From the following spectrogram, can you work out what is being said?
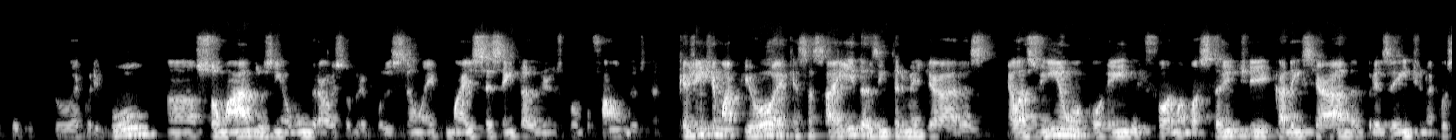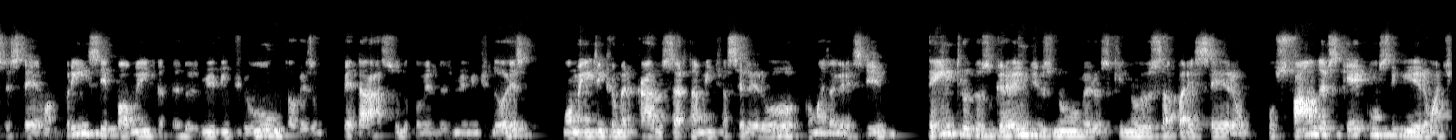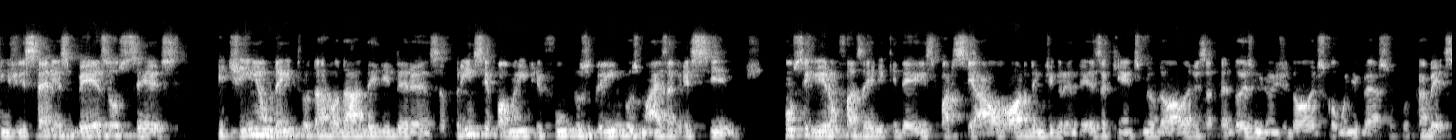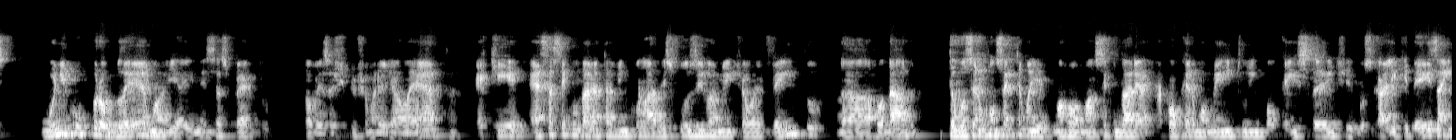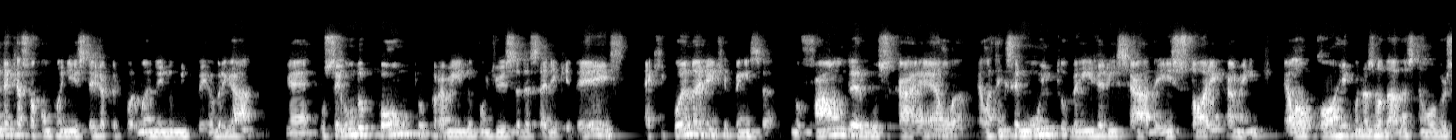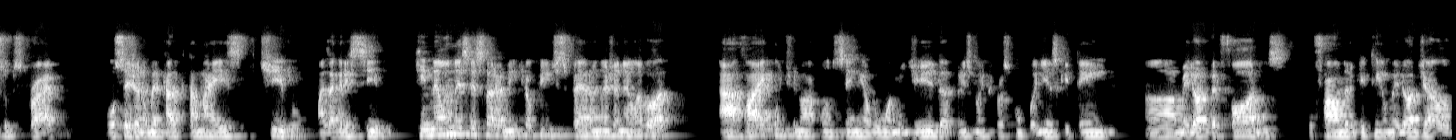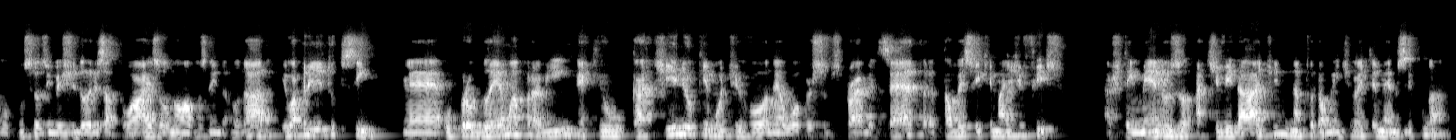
do Equity uh, somados em algum grau de sobreposição aí com mais de 60 anos como founders. Né? O que a gente mapeou é que essas saídas intermediárias elas vinham ocorrendo de forma bastante cadenciada, presente no ecossistema, principalmente até 2021, talvez um pedaço do começo de 2022, momento em que o mercado certamente acelerou, ficou mais agressivo dentro dos grandes números que nos apareceram, os founders que conseguiram atingir séries B ou Cs, que tinham dentro da rodada de liderança, principalmente fundos gringos mais agressivos, conseguiram fazer liquidez parcial, ordem de grandeza 500 mil dólares até 2 milhões de dólares como universo por cabeça. O único problema, e aí nesse aspecto talvez acho que eu chamaria de alerta, é que essa secundária está vinculada exclusivamente ao evento da rodada, então, você não consegue ter uma, uma, uma, secundária a qualquer momento, em qualquer instante, buscar liquidez, ainda que a sua companhia esteja performando indo muito bem, obrigado. É, o segundo ponto, para mim, do ponto de vista dessa liquidez, é que quando a gente pensa no founder buscar ela, ela tem que ser muito bem gerenciada. E, historicamente, ela ocorre quando as rodadas estão oversubscribed, ou seja, no mercado que está mais ativo, mais agressivo, que não necessariamente é o que a gente espera na janela agora ah, vai continuar acontecendo em alguma medida, principalmente para as companhias que têm a uh, melhor performance, o founder que tem o melhor diálogo com seus investidores atuais ou novos dentro da rodada? Eu acredito que sim. É, o problema para mim é que o gatilho que motivou né, o oversubscribe, etc., talvez fique mais difícil. Acho que tem menos atividade, naturalmente vai ter menos secundário.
